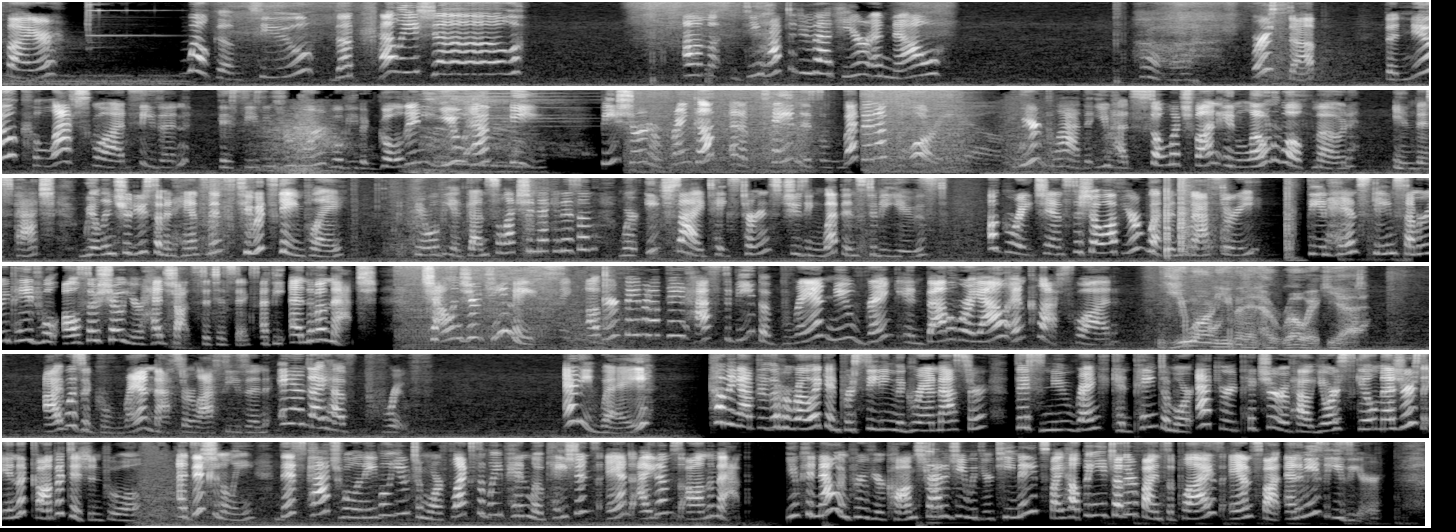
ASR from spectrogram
Fire. Welcome to the Kelly Show. Um, do you have to do that here and now? First up, the new Clash Squad season. This season's reward will be the Golden UMP. Be sure to rank up and obtain this weapon of glory. We're glad that you had so much fun in Lone Wolf mode. In this patch, we'll introduce some enhancements to its gameplay. There will be a gun selection mechanism where each side takes turns choosing weapons to be used. A great chance to show off your weapons mastery. The enhanced game summary page will also show your headshot statistics at the end of a match. Challenge your teammates. Other favorite update has to be the brand new rank in Battle Royale and Clash Squad. You aren't even at Heroic yet. I was a Grandmaster last season, and I have proof. Anyway, coming after the Heroic and preceding the Grandmaster, this new rank can paint a more accurate picture of how your skill measures in the competition pool. Additionally, this patch will enable you to more flexibly pin locations and items on the map. You can now improve your comm strategy with your teammates by helping each other find supplies and spot enemies easier.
